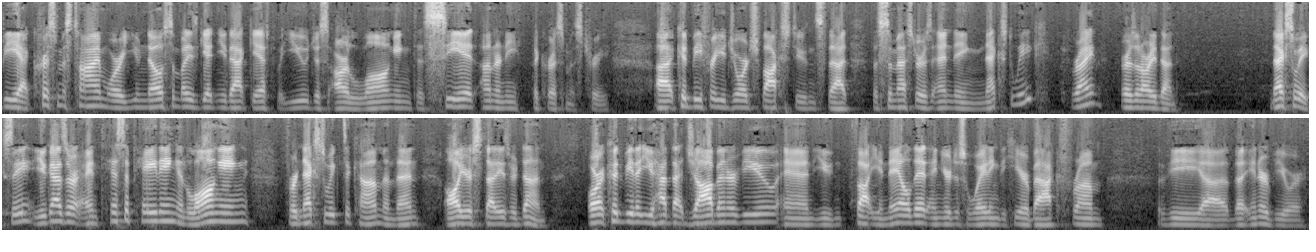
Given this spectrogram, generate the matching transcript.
be at Christmas time where you know somebody's getting you that gift, but you just are longing to see it underneath the Christmas tree. Uh, it could be for you George Fox students that the semester is ending next week, right? Or is it already done? Next week. See, you guys are anticipating and longing for next week to come, and then all your studies are done. Or it could be that you had that job interview and you thought you nailed it, and you're just waiting to hear back from the, uh, the interviewer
